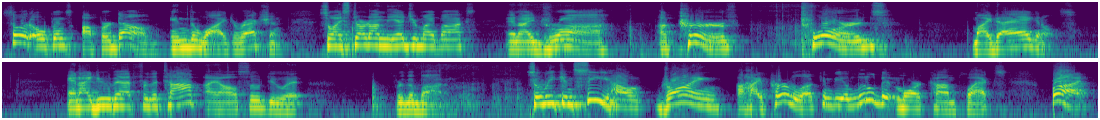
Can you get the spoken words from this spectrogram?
so it opens up or down in the y direction. So I start on the edge of my box, and I draw a curve towards my diagonals. And I do that for the top. I also do it for the bottom. So we can see how drawing a hyperbola can be a little bit more complex, but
